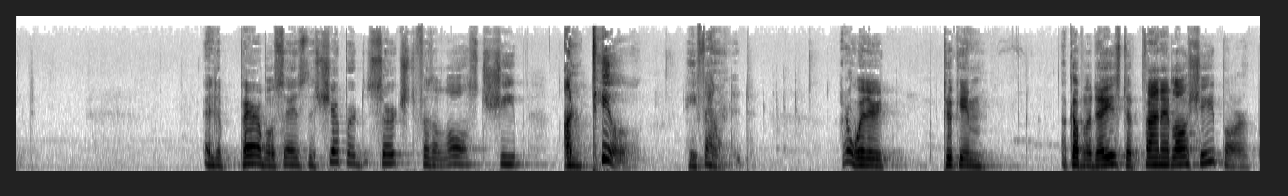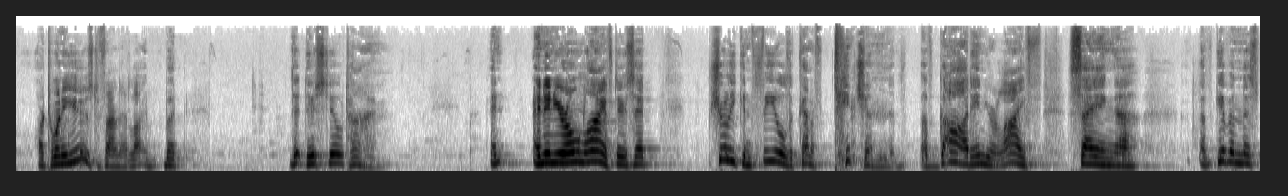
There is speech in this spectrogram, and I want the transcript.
And the parable says the shepherd searched for the lost sheep until he found it. I don't know whether it took him a couple of days to find that lost sheep or, or 20 years to find that lost, but th- there's still time. And, and in your own life, there's that surely you can feel the kind of tension of, of God in your life saying, uh, I've given this,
